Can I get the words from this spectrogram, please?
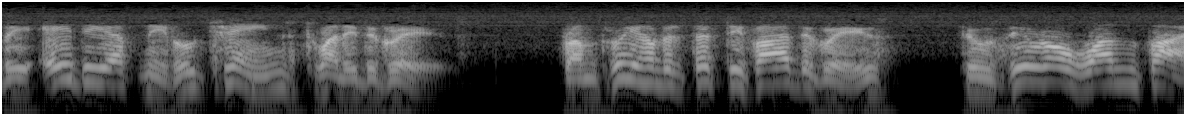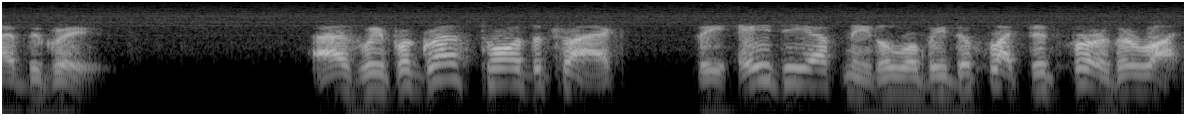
the ADF needle changed 20 degrees, from 355 degrees to 015 degrees. As we progress toward the track, the ADF needle will be deflected further right.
